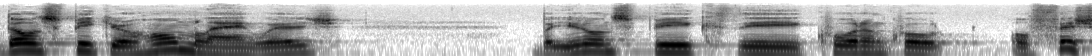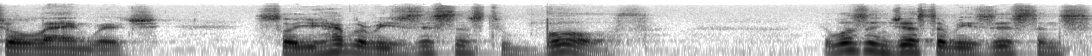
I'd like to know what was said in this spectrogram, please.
don't speak your home language, but you don't speak the quote unquote official language. So you have a resistance to both. It wasn't just a resistance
